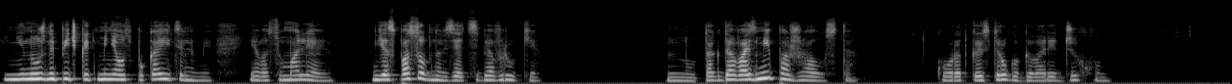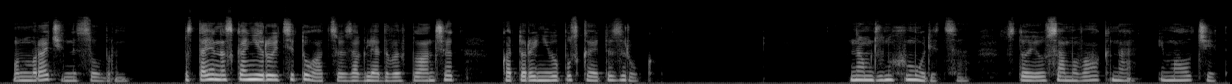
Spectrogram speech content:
И не нужно пичкать меня успокоительными, я вас умоляю. Я способна взять себя в руки. Ну, тогда возьми, пожалуйста. Коротко и строго говорит Джихун. Он мрачен и собран. Постоянно сканирует ситуацию, заглядывая в планшет, который не выпускает из рук. Намджун хмурится, стоя у самого окна, и молчит,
